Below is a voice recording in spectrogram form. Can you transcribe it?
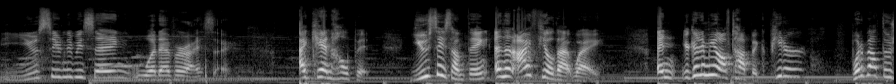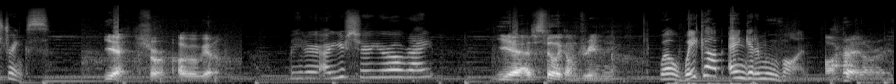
you seem to be saying whatever I say. I can't help it. You say something, and then I feel that way. And you're getting me off topic. Peter, what about those drinks? Yeah, sure. I'll go get them. Peter, are you sure you're all right? Yeah, I just feel like I'm dreaming. Well, wake up and get a move on. All right, all right.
